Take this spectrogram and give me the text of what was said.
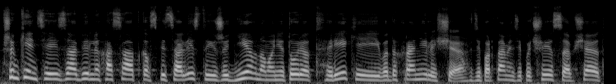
В Шимкенте из-за обильных осадков специалисты ежедневно мониторят реки и водохранилища. В департаменте ПЧС сообщают,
